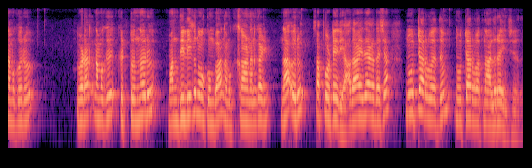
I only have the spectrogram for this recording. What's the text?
നമുക്കൊരു ഇവിടെ നമുക്ക് കിട്ടുന്ന ഒരു മന്തിലേക്ക് നോക്കുമ്പോൾ നമുക്ക് കാണാൻ കഴിയുന്ന ഒരു സപ്പോർട്ട് ഏരിയ അതായത് ഏകദേശം നൂറ്ററുപതും നൂറ്ററുപത്തിനാല് റേഞ്ച് ഇത്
